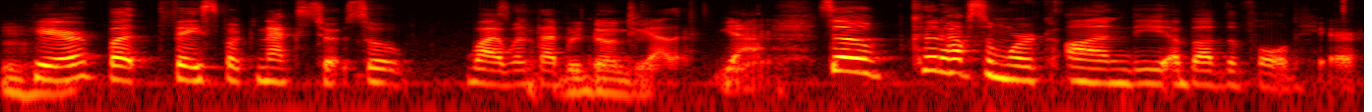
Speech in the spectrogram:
mm -hmm. here, but Facebook next to it. So why it's wouldn't that be redundant. together? Yeah. yeah. So could have some work on the above the fold here.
